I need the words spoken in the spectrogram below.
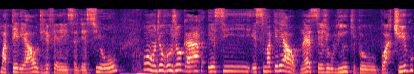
Material de Referência de SEO, onde eu vou jogar esse, esse material, né? seja o link para o artigo.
